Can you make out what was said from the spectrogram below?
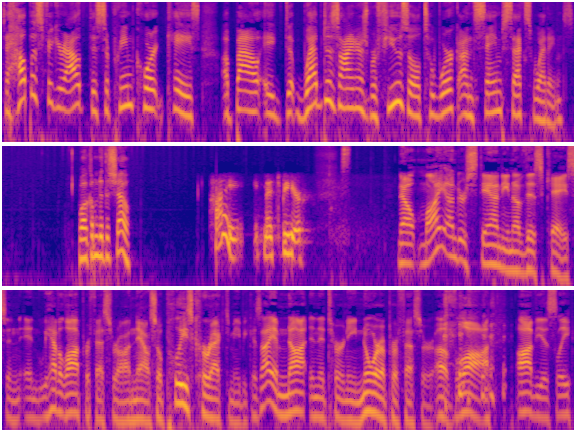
to help us figure out the Supreme Court case about a web designer's refusal to work on same sex weddings. Welcome to the show. Hi, nice to be here. Now, my understanding of this case, and, and we have a law professor on now, so please correct me because I am not an attorney nor a professor of law, obviously.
